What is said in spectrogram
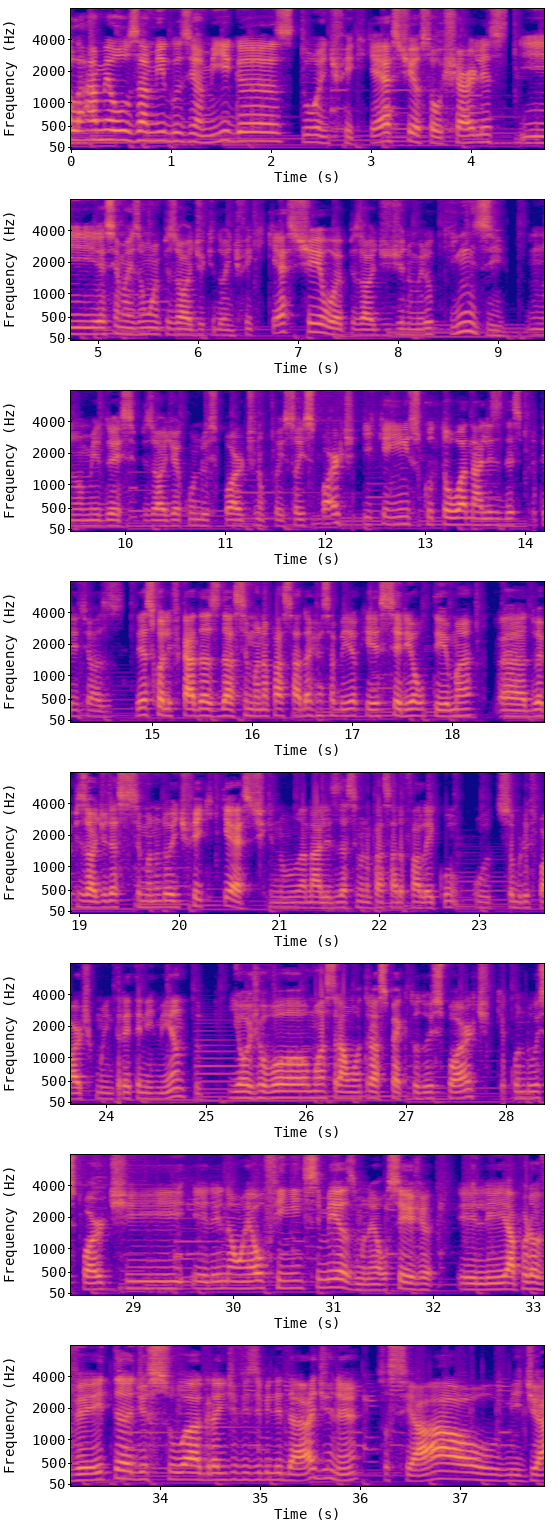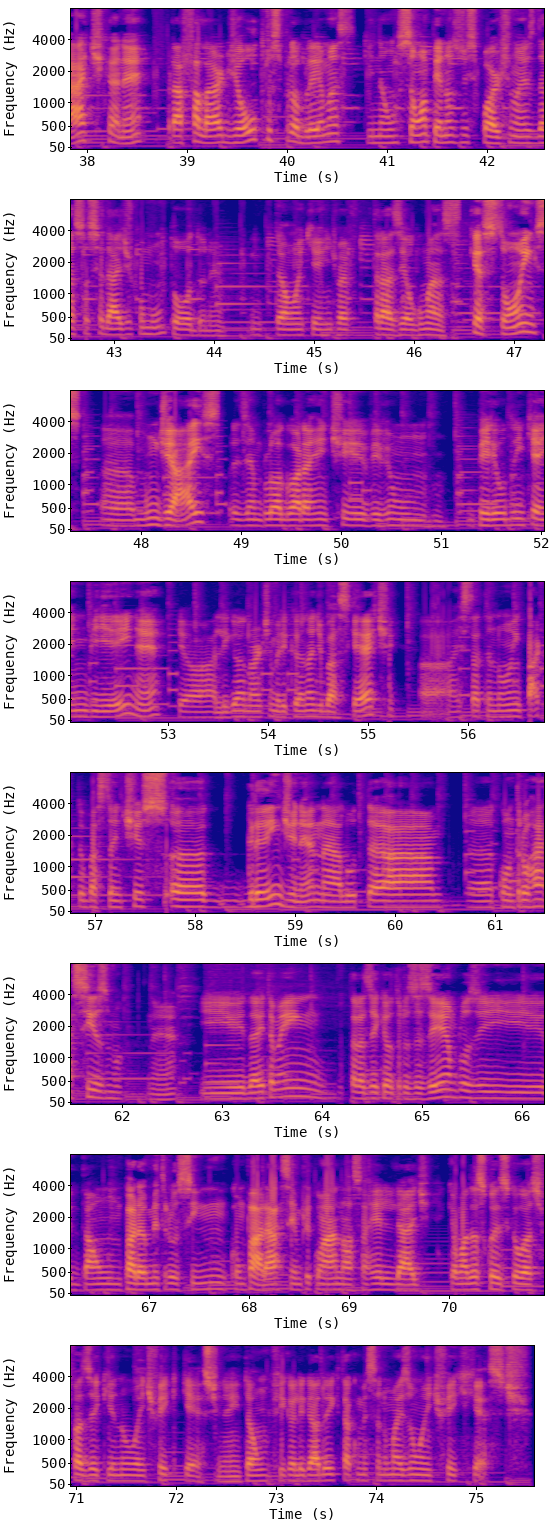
Olá, meus amigos e amigas do AntiFakeCast, eu sou o Charles e esse é mais um episódio aqui do AntiFakeCast, o episódio de número 15. O nome desse episódio é Quando o Esporte Não Foi Só Esporte e quem escutou a análise despretensiosas desqualificadas da semana passada já sabia que esse seria o tema uh, do episódio dessa semana do AntiFakeCast, que no análise da semana passada eu falei com, o, sobre o esporte como entretenimento e hoje eu vou mostrar um outro aspecto do esporte, que é quando o esporte ele não é o fim em si mesmo, né? Ou seja, ele aproveita de sua grande visibilidade, né, social, midiática, né, para falar de outros problemas que não são apenas do esporte, mas da sociedade como um todo, né? Então aqui a gente vai trazer algumas questões uh, mundiais. Por exemplo, agora a gente vive um, um, período em que a NBA, né, que é a Liga Norte-Americana de Basquete, uh, está tendo um impacto bastante uh, grande, né, na luta contra o racismo né? E daí também trazer aqui outros exemplos e dar um parâmetro assim, comparar sempre com a nossa realidade, que é uma das coisas que eu gosto de fazer aqui no Antifakecast, né? Então fica ligado aí que tá começando mais um Antifakecast.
